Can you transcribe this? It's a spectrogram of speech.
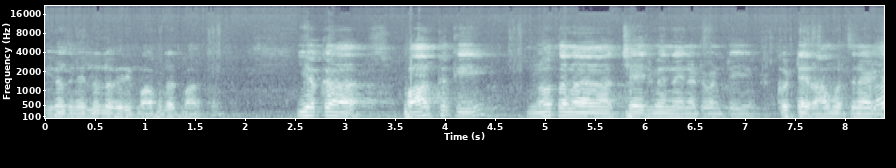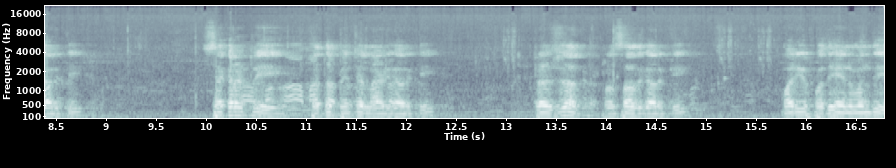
ఈరోజు నెల్లూరులో వెరీ పాపులర్ పార్క్. ఈ యొక్క పార్క్కి నూతన చైర్మన్ అయినటువంటి కొట్టే రామూర్తి నాయుడు గారికి సెక్రటరీ పెద్ద పెంచల్ నాయుడు గారికి ట్రెజరర్ ప్రసాద్ గారికి మరియు పదిహేను మంది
